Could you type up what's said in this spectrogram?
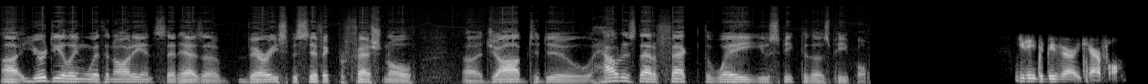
Uh, you're dealing with an audience that has a very specific professional uh, job to do. How does that affect the way you speak to those people? you need to be very careful.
